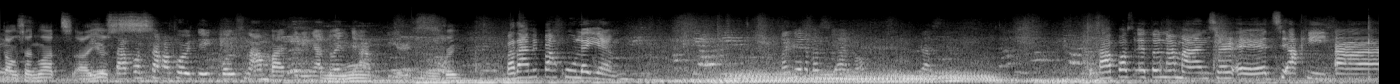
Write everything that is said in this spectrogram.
1,000 watts. Ayos. Yes. Tapos naka 48 volts na ang battery niya, 20 Oo. amperes. Okay. Marami pang kulay yan. Nandiyan na ba si ano? Plastic. Tapos ito naman, Sir Ed, si Aki, ah,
